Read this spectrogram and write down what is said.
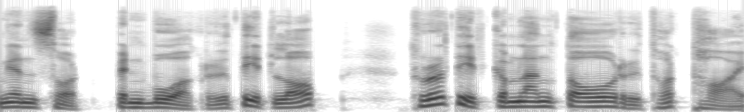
เงินสดเป็นบวกหรือติดลบ ธุรกิจกำลังโตหรือทดถอย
